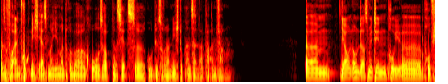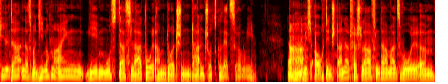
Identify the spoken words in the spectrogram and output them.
Also vor allem guckt nicht erstmal jemand drüber groß, ob das jetzt äh, gut ist oder nicht. Du kannst halt einfach anfangen. Ähm, ja, und, und das mit den Pro, äh, Profildaten, dass man die nochmal eingeben muss, das lag wohl am deutschen Datenschutzgesetz irgendwie. Da hat man nämlich auch den Standard verschlafen damals wohl, ähm,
